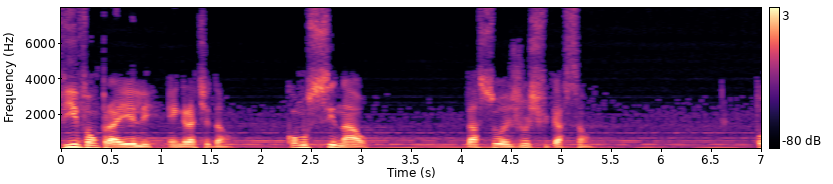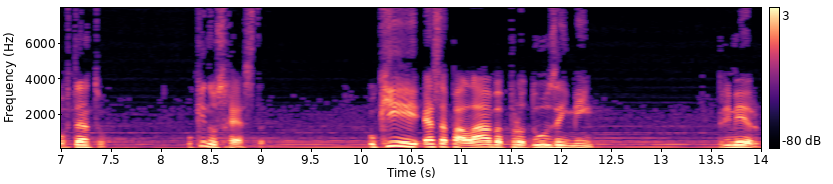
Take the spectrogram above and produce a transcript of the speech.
vivam para Ele em gratidão, como sinal da sua justificação. Portanto, o que nos resta? O que essa palavra produz em mim? Primeiro,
